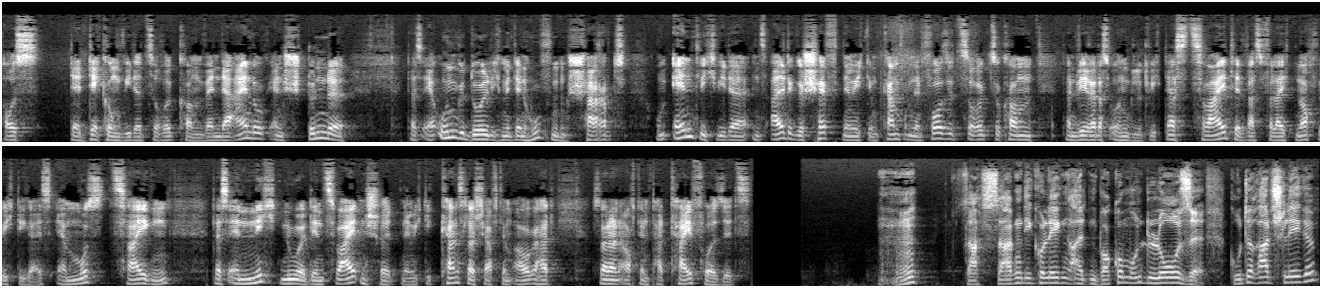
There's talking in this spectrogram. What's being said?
aus der Deckung wieder zurückkommen. Wenn der Eindruck entstünde, dass er ungeduldig mit den Hufen scharrt, um endlich wieder ins alte Geschäft, nämlich dem Kampf um den Vorsitz zurückzukommen, dann wäre das unglücklich. Das Zweite, was vielleicht noch wichtiger ist, er muss zeigen, dass er nicht nur den zweiten Schritt, nämlich die Kanzlerschaft im Auge hat, sondern auch den Parteivorsitz. Mhm. Das sagen die Kollegen Altenbockum und Lose. Gute Ratschläge?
